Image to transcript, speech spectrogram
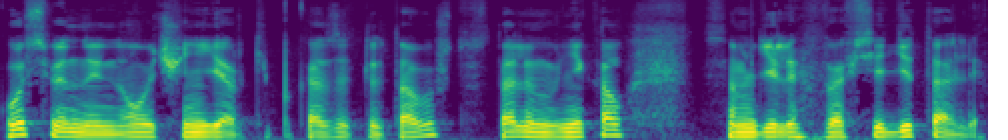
косвенный, но очень яркий показатель того, что Сталин вникал, на самом деле, во все детали.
